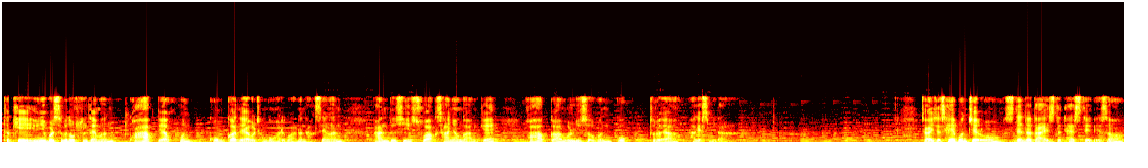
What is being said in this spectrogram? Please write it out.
특히 University Notre Dame은 과학대학 혹은 공과대학을 전공하려고 하는 학생은 반드시 수학 4년과 함께 화학과 물리 수업은 꼭 들어야 하겠습니다. 자 이제 세 번째로 Standardized Test에 대해서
